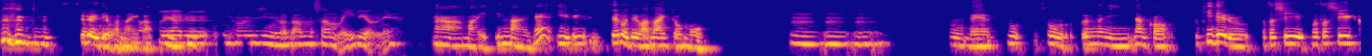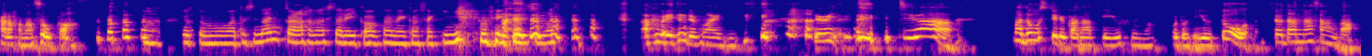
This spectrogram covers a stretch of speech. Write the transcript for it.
失礼ではないがやる日本人の旦那さんもいるよね。ああ、まあ、今ね、ゼロではないと思う。うんうんうん。そうね。そう、そう何、なんか、吹き出る？私、私から話そうか。あちょっともう私何から話したらいいかわかんないから先にお願いします。溢れ出る前に。でうちは、まあ、どうしてるかなっていうふうなことで言うと、うちは旦那さんが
